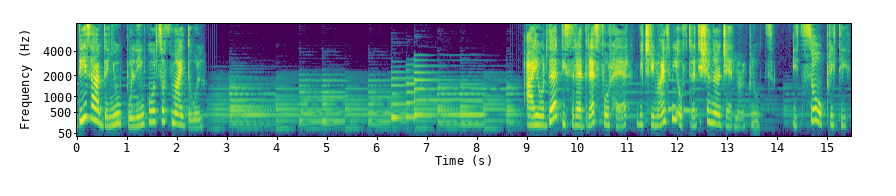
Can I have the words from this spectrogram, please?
These are the new pulling cords of my doll. I ordered this red dress for her, which reminds me of traditional German clothes. It's so pretty,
